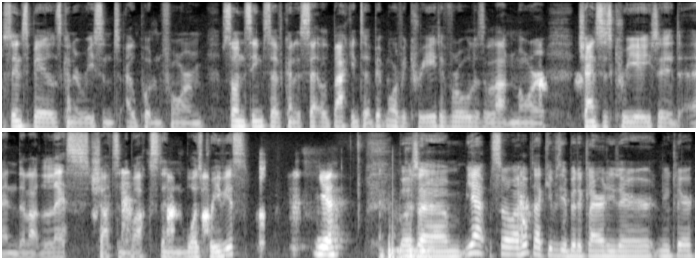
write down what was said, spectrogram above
since Bale's kind of recent output and form, Son seems to have kind of settled back into a bit more of a creative role. There's a lot more chances created and a lot less shots in the box than was previous. yeah. But um, yeah, so I hope that gives you a bit of clarity there, Nuclear.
